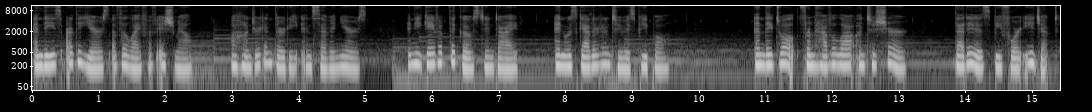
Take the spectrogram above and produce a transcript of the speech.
And these are the years of the life of Ishmael, a hundred and thirty and seven years. And he gave up the ghost and died, and was gathered unto his people. And they dwelt from Havilah unto Shur, that is, before Egypt,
